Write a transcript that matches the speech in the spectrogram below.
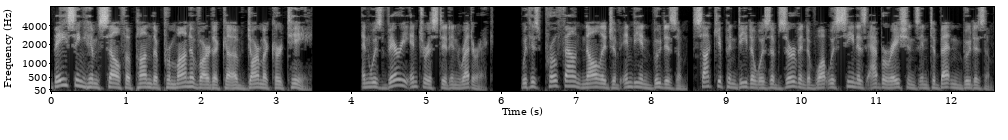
basing himself upon the Pramanavartika of Dharmakirti and was very interested in rhetoric. With his profound knowledge of Indian Buddhism, Sakya Pandita was observant of what was seen as aberrations in Tibetan Buddhism.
